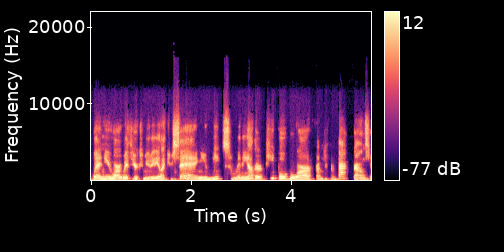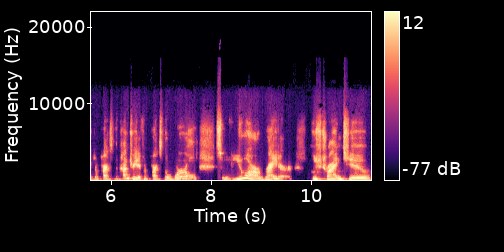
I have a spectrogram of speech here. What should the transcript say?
when you are with your community, like you're saying, you meet so many other people who are from different backgrounds, different parts of the country, different parts of the world. So if you are a writer who's trying to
